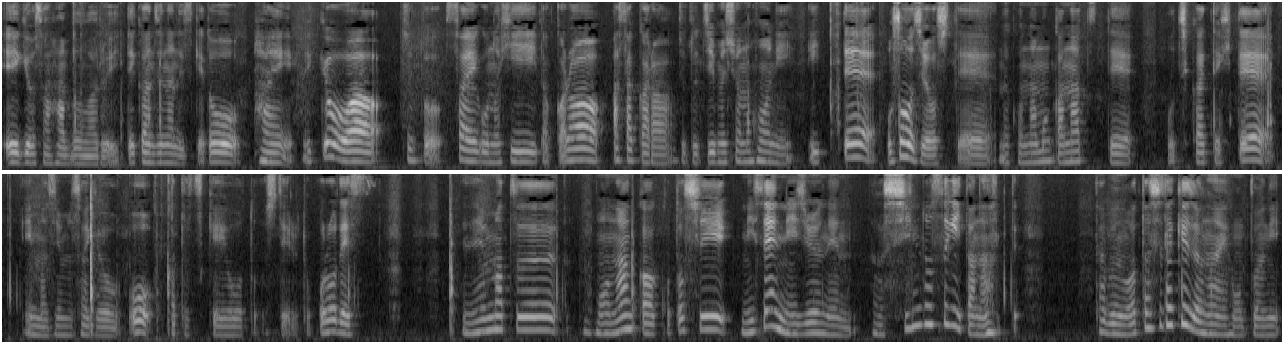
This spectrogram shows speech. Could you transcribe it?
営業さん半分悪いって感じなんですけどはい。で今日はちょっと最後の日だから朝からちょっと事務所の方に行ってお掃除をしてでこんなもんかなっつってお家帰ってきて今事務作業を片付けようとしているところです。年末もうなんか今年2020年なんかしんどすぎたなって。多分私だけじゃない本当に。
